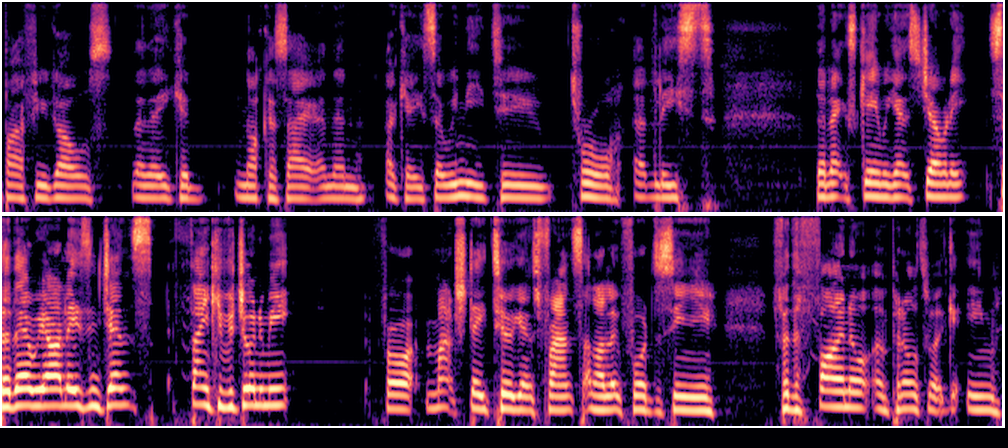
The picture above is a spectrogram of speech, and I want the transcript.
by a few goals, then they could knock us out. And then, okay, so we need to draw at least the next game against Germany. So there we are, ladies and gents. Thank you for joining me for match day two against France. And I look forward to seeing you for the final and penultimate game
